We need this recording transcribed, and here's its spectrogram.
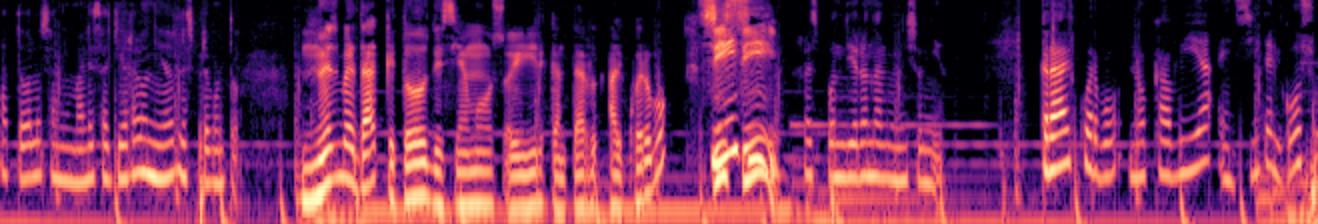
a todos los animales allí reunidos, les preguntó ¿No es verdad que todos deseamos oír cantar al cuervo? Sí, sí, respondieron al unisonido. Cra el cuervo no cabía en sí del gozo.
